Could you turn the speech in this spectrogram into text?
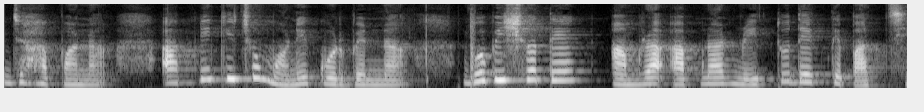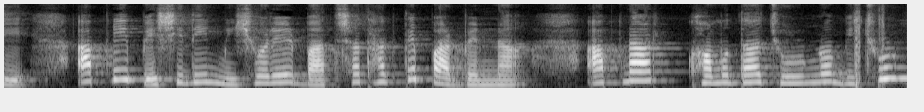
জাহাপানা, আপনি কিছু মনে করবেন না। ভবিষ্যতে আমরা আপনার মৃত্যু দেখতে পাচ্ছি। আপনি বেশি দিন মিশরের বাদশা থাকতে পারবেন না। আপনার ক্ষমতা চূর্ণ বিচূর্ণ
